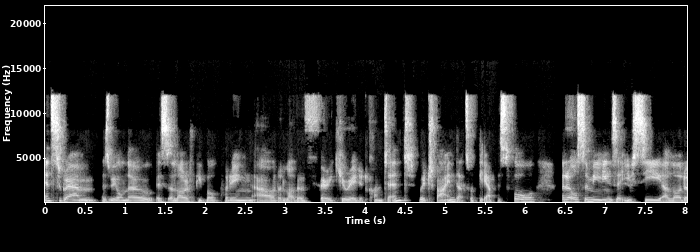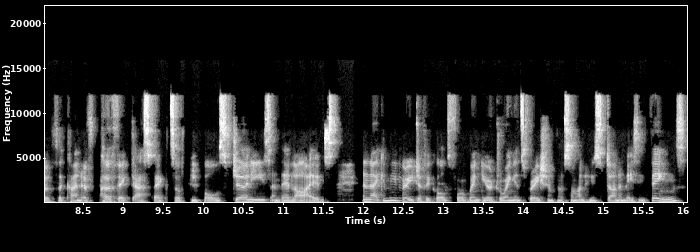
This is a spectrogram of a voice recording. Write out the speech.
instagram as we all know is a lot of people putting out a lot of very curated content which fine that's what the app is for but it also means that you see a lot of the kind of perfect aspects of people's journeys and their lives and that can be very difficult for when you're drawing inspiration from someone who's done amazing things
